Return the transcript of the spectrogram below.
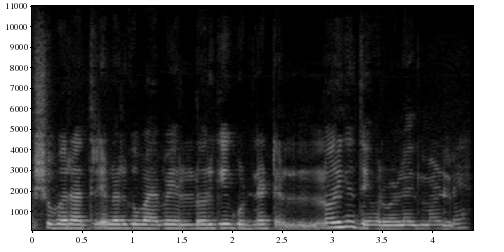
ಶುಭರಾತ್ರಿ ಎಲ್ಲರಿಗೂ. ಬಾಯ್ ಬಾಯ್. ಎಲ್ಲರಿಗೂ ಗುಡ್ ನೈಟ್ ಎಲ್ಲರಿಗೂ ದೇವ್ರು ಒಳ್ಳೇದು ಮಾಡಲಿ.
